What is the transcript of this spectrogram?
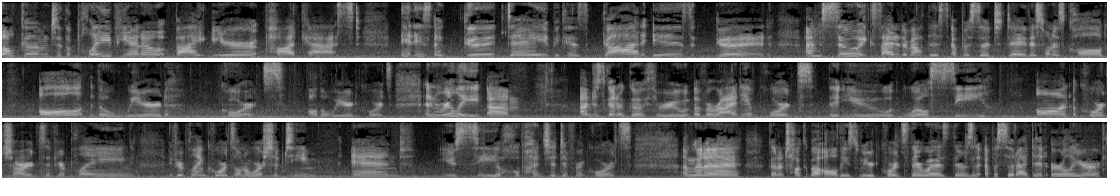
welcome to the Play Piano by Ear podcast. It is a good day because God is good. I'm so excited about this episode today. This one is called All the Weird Chords. All the Weird Chords. And really, um, I'm just going to go through a variety of chords that you will see on a chord chart. So if you're playing if you're playing chords on a worship team and you see a whole bunch of different chords. I'm gonna gonna talk about all these weird chords. There was there was an episode I did earlier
